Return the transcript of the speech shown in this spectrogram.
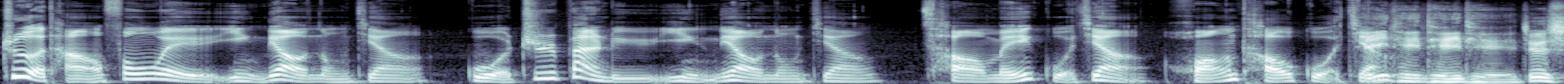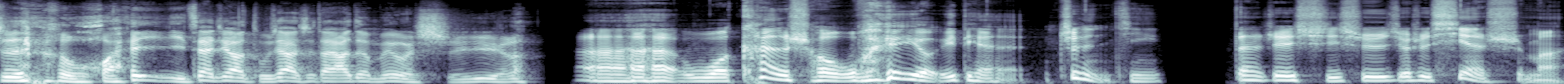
蔗糖风味饮料浓浆、果汁伴侣饮料浓浆、草莓果酱、黄桃果酱。停一停，停一停，就是很怀疑你再这样读下去，大家都没有食欲了。啊，我看的时候我也有一点震惊，但是这其实就是现实嘛，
